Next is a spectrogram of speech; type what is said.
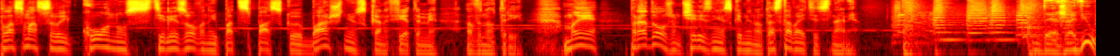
пластмассовый конус, стилизованный под Спасскую башню с конфетами внутри. Мы продолжим через несколько минут. Оставайтесь с нами. Дежавю.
